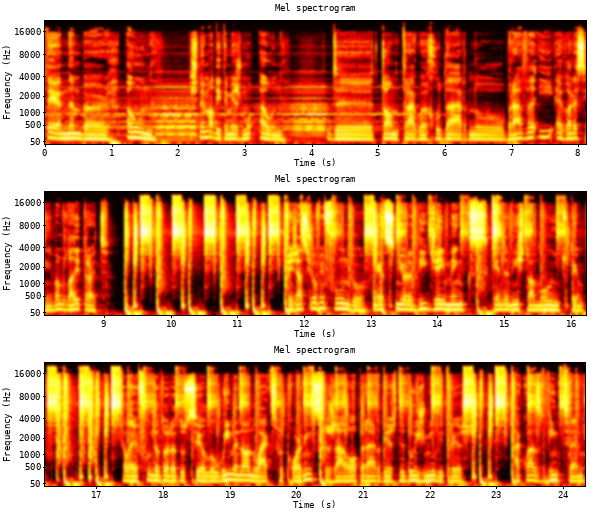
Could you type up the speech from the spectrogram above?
Esta é a Number Own, isto não é maldita, é mesmo Own, de Tom Trago a rodar no Brava e agora sim, vamos lá Detroit. Quem já se ouve em fundo é a senhora DJ Minx, que anda nisto há muito tempo. Ela é a fundadora do selo Women on Wax Recordings, já a operar desde 2003, há quase 20 anos.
